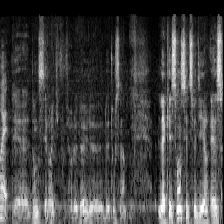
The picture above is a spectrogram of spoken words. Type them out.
Ouais. Et, euh, donc, c'est vrai qu'il faut faire le deuil de, de tout ça. La question, c'est de se dire est-ce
